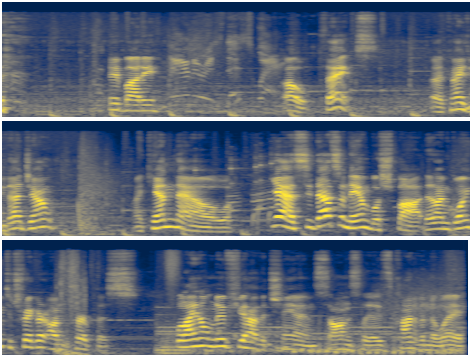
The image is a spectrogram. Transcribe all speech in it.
hey, buddy. Oh, thanks. Uh, can I do that jump? I can now. Yeah, see, that's an ambush spot that I'm going to trigger on purpose. Well, I don't know if you have a chance, honestly. It's kind of in the way.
